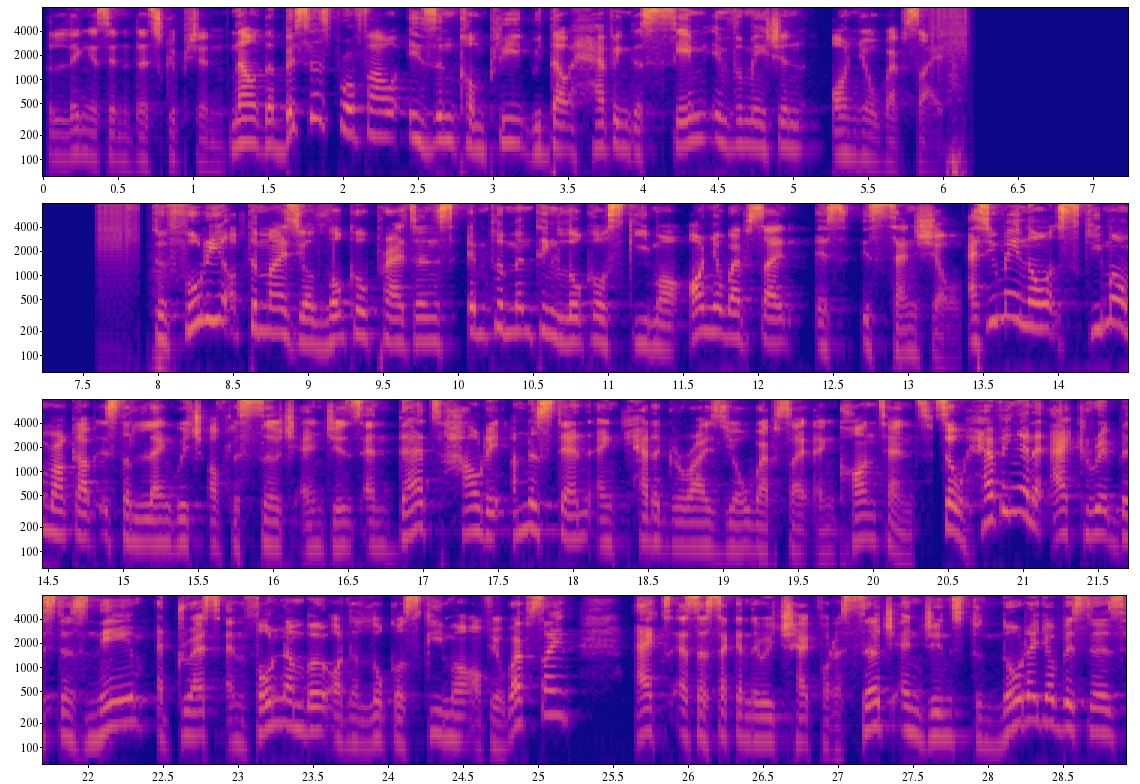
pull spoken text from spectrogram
The link is in the description. Now, the business profile isn't complete without having the same information on your website. To fully optimize your local presence, implementing local schema on your website is essential. As you may know, schema markup is the language of the search engines and that's how they understand and categorize your website and content. So having an accurate business name, address, and phone number on the local schema of your website acts as a secondary check for the search engines to know that your business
